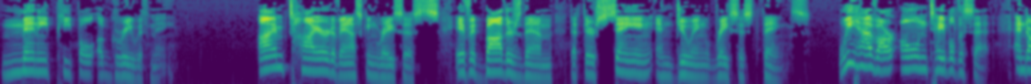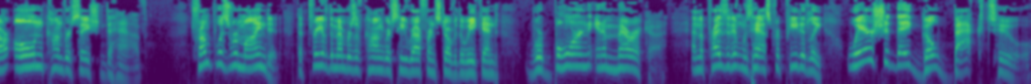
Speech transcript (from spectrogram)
many people agree with me. I'm tired of asking racists if it bothers them that they're saying and doing racist things. We have our own table to set and our own conversation to have. Trump was reminded that three of the members of Congress he referenced over the weekend were born in America. And the president was asked repeatedly, where should they go back to?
